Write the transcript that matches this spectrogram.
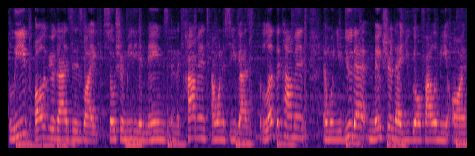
leave all of your guys' like social media names in the comments. I want to see you guys flood the comments. And when you do that make sure that you go follow me on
